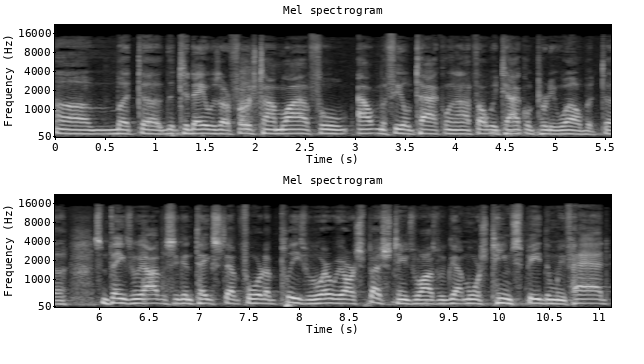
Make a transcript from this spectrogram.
um, but uh, the, today was our first time live full out in the field tackling. And I thought we tackled pretty well, but uh, some things we obviously can take a step forward. I'm pleased with where we are special teams wise. We've got more team speed than we've had,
